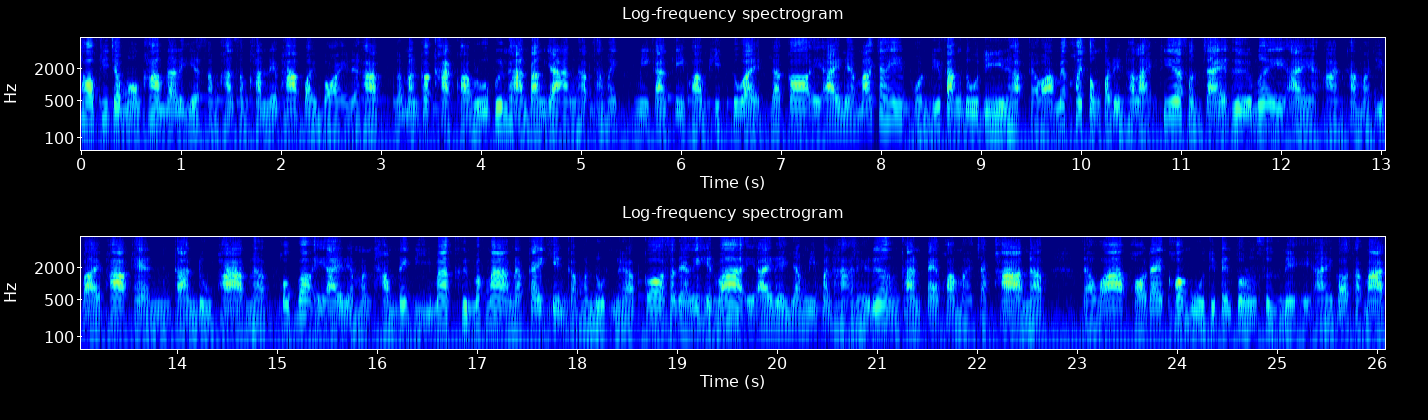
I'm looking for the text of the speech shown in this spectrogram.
ชอบที่จะมองข้ามรายละเอียดสำคัญสำคัญในภาพบ่อยๆนะครับแล้วมันก็ขาดความรู้พื้นฐานบางอย่างนะครับทำให้มีการตีความผิดด้วย แล้วก็ AI เนี่ยมักจะให้ผลที่ฟังดูดีนะครับแต่ว่าไม่ค่อยตรงประเด็นเท่าไหร่ที่น่าสนใจก็คือเมื่อ AI อ่านคำอธิบายภาพแทนการดูภาพนะครับพบว่า AI เนี่ยมันทำได้ดีมากขึ้นมากๆนะครับใกล้เคียงกับมนุษย์นะครับก็แสดงให้เห็นว่า AI เนี่ยยังมีปัญหาในเรื่องของการแปลความหมายจากภาพนะครับแต่ว่าพอได้ข้อมูลที่เป็นตัวหนังสือเนี่ย AI ก็สามารถ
